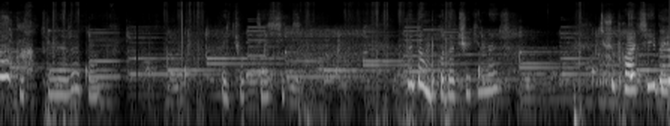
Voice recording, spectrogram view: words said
şu kostümlere bak. Ay çok değişik. Neden bu kadar çirkinler? Şu partiye bir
